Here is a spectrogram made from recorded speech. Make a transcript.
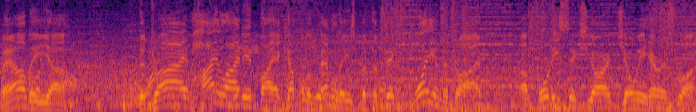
Well, the uh, the drive highlighted by a couple of penalties, but the big play in the drive, a 46-yard Joey Harris run.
